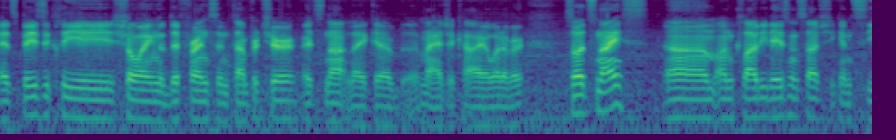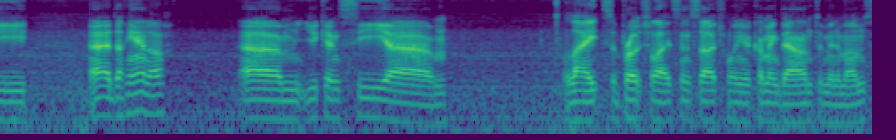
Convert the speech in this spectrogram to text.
it's basically showing the difference in temperature. It's not like a, magic high or whatever. So it's nice um, on cloudy days and such. You can see uh, de rien là. Um, you can see um, lights, approach lights and such when you're coming down to minimums.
